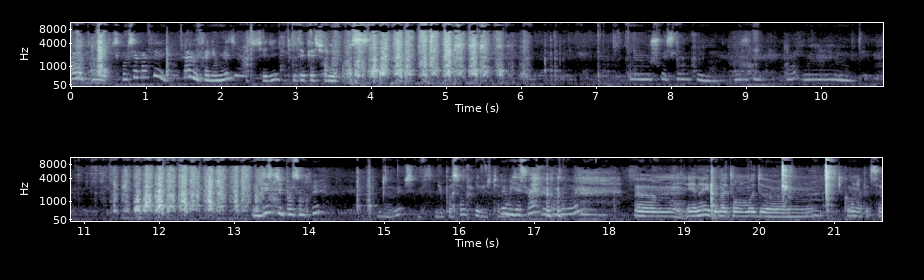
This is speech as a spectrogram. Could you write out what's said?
Oh, c'est comme ça qu'on fait. Ah, mais fallait me le dire. Je t'ai dit, tout est question de force. Hum, Je vois ce qu'il me faut. Que tu passes en cru? Bah oui, c'est c'est du poisson cru, Oui, justement. mais Jasmin, tu passes en cru Euh, Il y en a, ils le mettent en mode. euh, comment on appelle ça?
